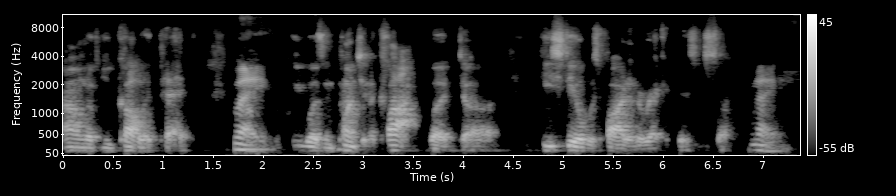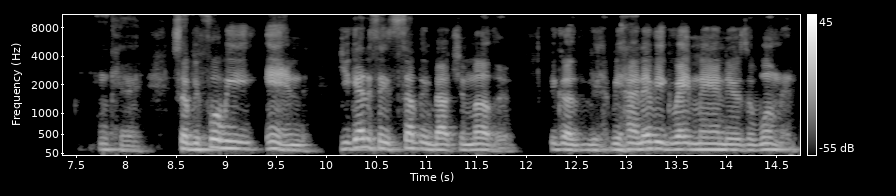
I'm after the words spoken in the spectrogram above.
I don't know if you call it that. Right. He wasn't punching a clock, but uh, he still was part of the record business. So. Right. Okay. So before we end, you got to say something about your mother because behind every great man, there's a woman.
